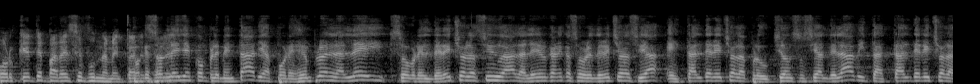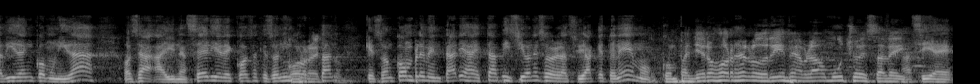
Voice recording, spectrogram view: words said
¿Por qué te parece fundamental? Porque son leyes complementarias. Por ejemplo, en la ley sobre el derecho a la ciudad, la ley orgánica sobre el derecho a la ciudad, está el derecho a la producción social del hábitat, está el derecho a la vida en comunidad. O sea, hay una serie de cosas que son importantes, que son complementarias a estas visiones sobre la ciudad que tenemos. El compañero Jorge Rodríguez me ha hablado mucho de esa ley. Así es.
